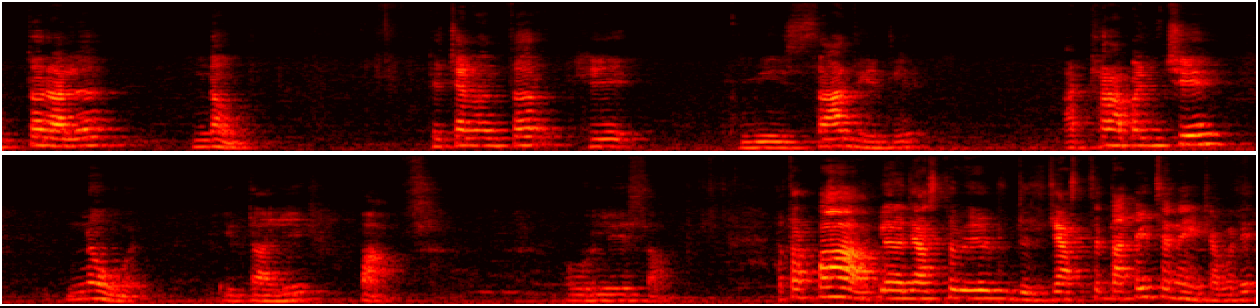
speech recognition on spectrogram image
उत्तर आलं नऊ. त्याच्यानंतर हे मी सात घेतले. अठरा पंचे नव्वद. इथं आले पाच. उरले सात आता पहा आपल्याला जास्त वेळ जास्त टाकायचं नाही याच्यामध्ये.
